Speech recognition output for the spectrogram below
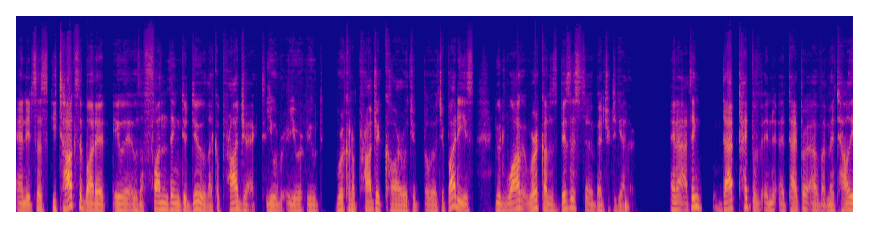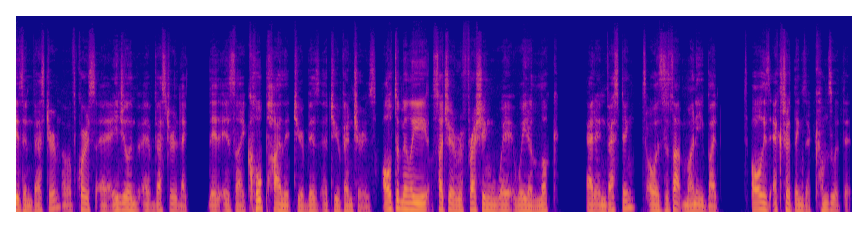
and it says he talks about it, it. It was a fun thing to do, like a project. You you you would work on a project car with your with your buddies. You would walk, work on this business venture together. And I think that type of in, type of a mentality as an investor, of course, an angel investor, like is like co-pilot to your business to your ventures. Ultimately, such a refreshing way way to look at investing. It's, Oh, it's just not money, but all these extra things that comes with it.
